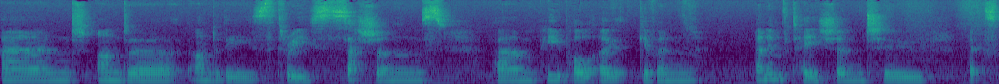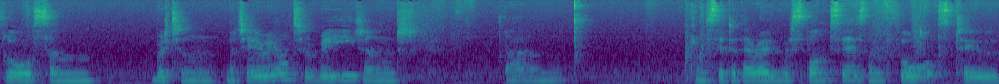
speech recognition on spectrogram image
and under under these three sessions, um, people are given an invitation to explore some written material to read and um, consider their own responses and thoughts to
